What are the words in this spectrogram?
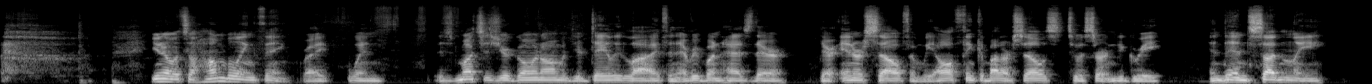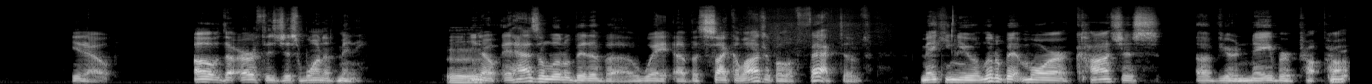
you know, it's a humbling thing, right? When, as much as you're going on with your daily life, and everyone has their their inner self, and we all think about ourselves to a certain degree, and then suddenly, you know, oh, the Earth is just one of many Mhm. you know it has a little bit of a way of a psychological effect of making you a little bit more conscious of your neighbor pro- pro-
